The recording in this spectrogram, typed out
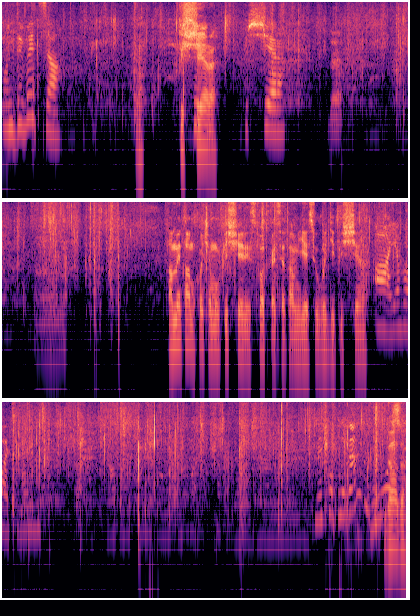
Вон дивиться. Піщера. Пещера. Де? А ми там хочемо у піщері сфоткатися, там є у воді піщера. А, я бачила Ми попливемо? Да, да.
